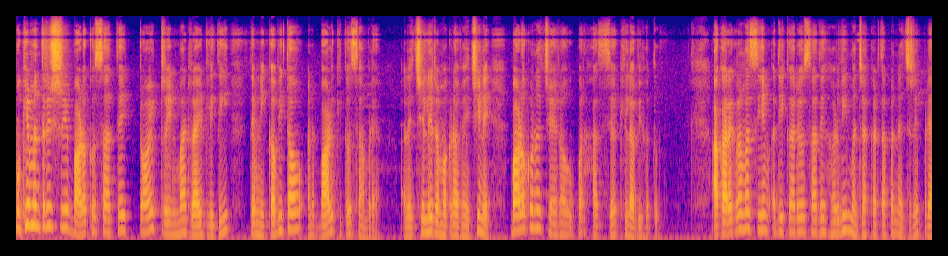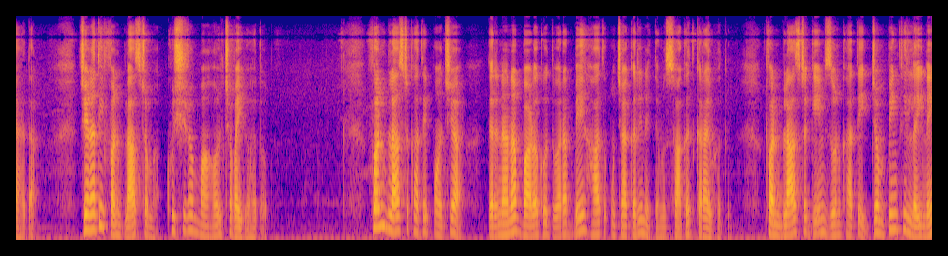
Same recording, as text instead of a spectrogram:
મુખ્યમંત્રીશ્રીએ બાળકો સાથે ટોય ટ્રેનમાં રાઈડ લીધી, તેમની કવિતાઓ અને બાળગીતો સાંભળ્યા અને છેલ્લે રમકડા વહેંચીને બાળકોના ચહેરા ઉપર હાસ્ય ખીલાવ્યું હતું. આ કાર્યક્રમમાં સીએમ અધિકારીઓ સાથે હળવી મજાક કરતા પણ નજરે પડ્યા હતા. જેનાથી ફન બ્લાસ્ટમાં ખુશીનો માહોલ છવાઈ ગયો હતો. ફન બ્લાસ્ટ ખાતે પહોંચ્યા ત્યારે નાના બાળકો દ્વારા બે હાથ ઊંચા કરીને તેમનું સ્વાગત કરાયું હતું. ફન બ્લાસ્ટ ગેમ ઝોન ખાતે જમ્પિંગથી લઈને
